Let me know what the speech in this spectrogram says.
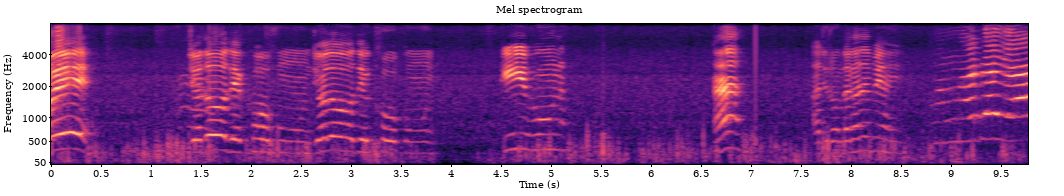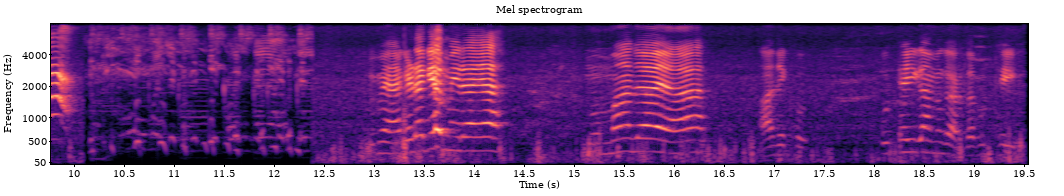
ਓਏ ਜਦੋਂ ਦੇਖੋ ਫੋਨ ਜਦੋਂ ਦੇਖੋ ਫੋਨ। ਕੀ ਫੋਨ ਹੈ? ਅੱਜ ਰੋਂਦਾ ਕਾਹਦੇ ਪਿਆ ਹੈ ਮੈਂ ਕਿਹੜਾ ਗਿਆ ਮੇਰਾ ਆ? ਮੰਮਾ ਦਾ ਆ। ਆ ਦੇਖੋ, ਪੁੱਠਾ ਹੀ ਕੰਮ ਕਰਦਾ, ਪੁੱਠਾ ਹੀ।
